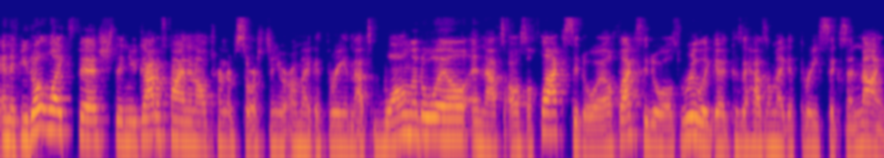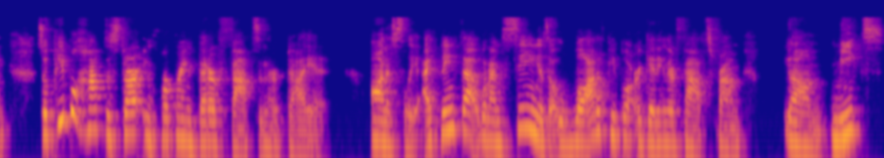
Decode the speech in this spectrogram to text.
And if you don't like fish, then you got to find an alternative source to your omega 3, and that's walnut oil and that's also flaxseed oil. Flaxseed oil is really good because it has omega 3, 6, and 9. So people have to start incorporating better fats in their diet. Honestly, I think that what I'm seeing is a lot of people are getting their fats from um, meats,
